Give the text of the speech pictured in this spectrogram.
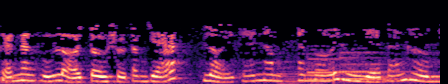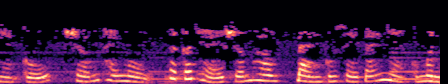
khả năng hưởng lợi từ sự tăng giá. Lợi thế năm, nhà mới luôn dễ bán hơn nhà cũ, sớm hay muộn, và có thể sớm hơn, bạn cũng sẽ bán nhà của mình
